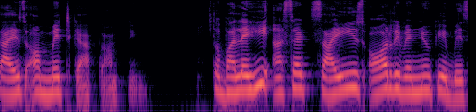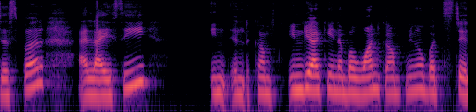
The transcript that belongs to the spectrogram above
size और मिड कैप कंपनी तो भले ही असेट साइज़ और रिवेन्यू के बेसिस पर एल आई सी इंडिया की नंबर वन कंपनी हो बट स्टिल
